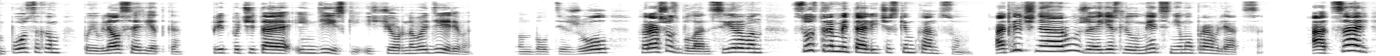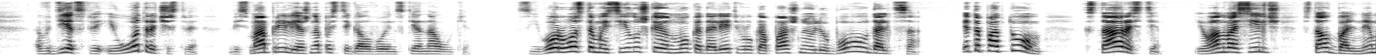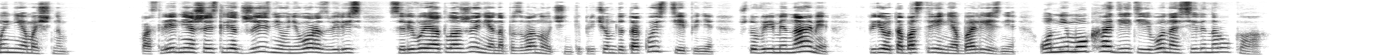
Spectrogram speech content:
посохом появлялся редко, предпочитая индийский из черного дерева. Он был тяжел, хорошо сбалансирован, с острым металлическим концом. Отличное оружие, если уметь с ним управляться. А царь в детстве и отрочестве весьма прилежно постигал воинские науки. С его ростом и силушкой он мог одолеть в рукопашную любого удальца. Это потом, к старости, Иван Васильевич стал больным и немощным. Последние шесть лет жизни у него развелись солевые отложения на позвоночнике, причем до такой степени, что временами, в период обострения болезни, он не мог ходить, и его носили на руках.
